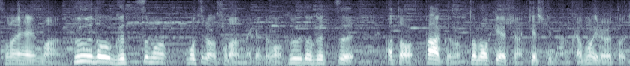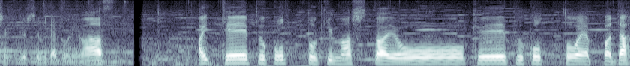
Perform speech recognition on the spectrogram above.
その辺まあフードグッズももちろんそうなんだけどもフードグッズあとパークのフォトロケーションや景色なんかもいろいろとチェックしてみたいと思います。はいケープコット来ましたよ。ケープコットはやっぱダッ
